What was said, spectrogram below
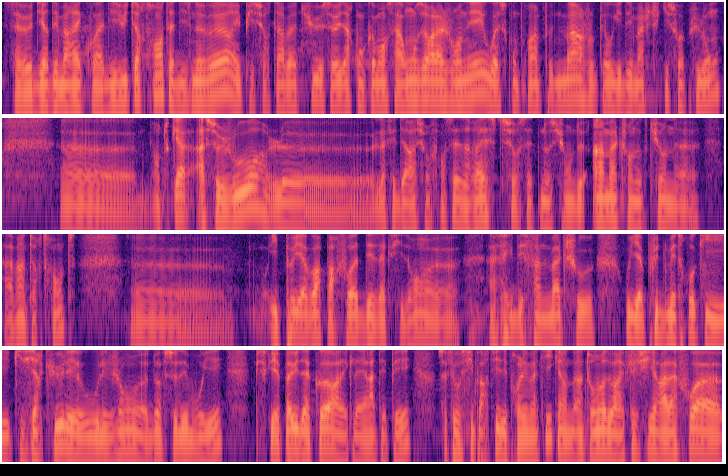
Ça veut dire démarrer quoi À 18h30, à 19h, et puis sur terre battue, ça veut dire qu'on commence à 11h la journée, ou est-ce qu'on prend un peu de marge au cas où il y a des matchs qui soient plus longs? Euh, En tout cas, à ce jour, la Fédération française reste sur cette notion de un match en nocturne euh, à 20h30. Euh, il peut y avoir parfois des accidents euh, avec des fins de match où, il n'y a plus de métro qui, circule et où les gens euh, doivent se débrouiller, puisqu'il n'y a pas eu d'accord avec la RATP. Ça fait aussi partie des problématiques. Hein. Un tournoi doit réfléchir à la fois euh,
